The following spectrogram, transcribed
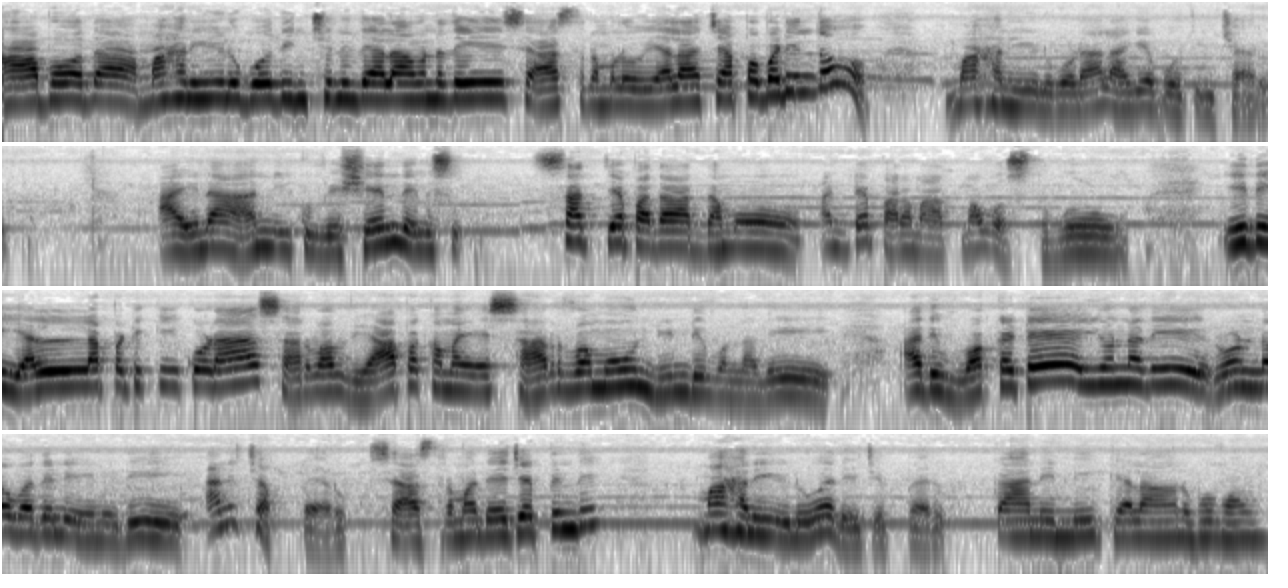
ఆ బోధ మహనీయులు బోధించినది ఎలా ఉన్నది? శాస్త్రంలో ఎలా చెప్పబడిందో మహనీయులు కూడా అలాగే బోధించారు. అయినా నీకు విషయం తెలుసు. సత్య పదార్థము అంటే పరమాత్మ వస్తువు. ఇది ఎల్లప్పటికీ కూడా సర్వవ్యాపకమయ్యే సర్వము నిండి ఉన్నది. అది ఒకటే అయ్యున్నది ఉన్నది రెండవది లేనిది అని చెప్పారు. శాస్త్రం అదే చెప్పింది మహనీయులు అదే చెప్పారు. కానీ నీకెలా అనుభవం?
